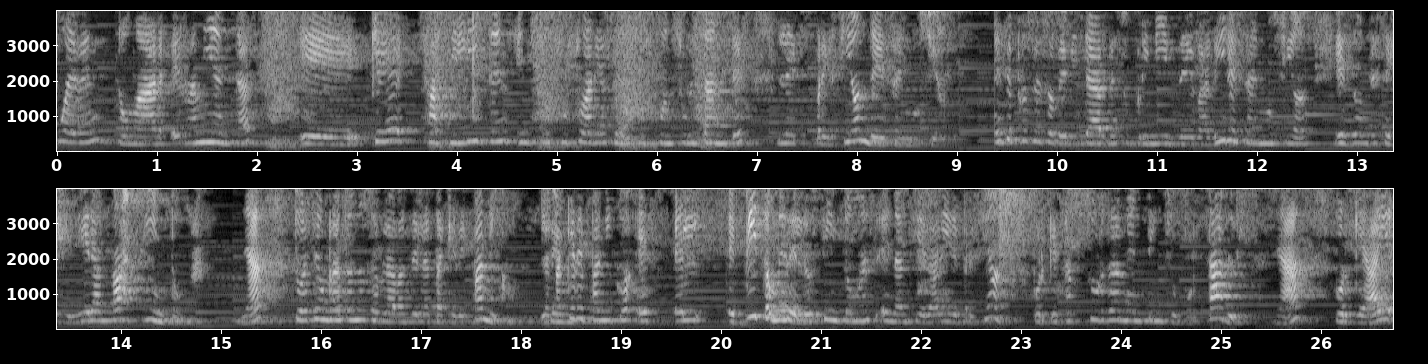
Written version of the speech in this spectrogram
pueden tomar herramientas eh, que faciliten en sus usuarios, en sus consultantes, la expresión de esa emoción. Ese proceso de evitar, de suprimir, de evadir esa emoción es donde se generan más síntomas. ¿Ya? Tú hace un rato nos hablabas del ataque de pánico. El ataque de pánico es el epítome de los síntomas en ansiedad y depresión, porque es absurdamente insoportable, ¿ya? Porque hay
